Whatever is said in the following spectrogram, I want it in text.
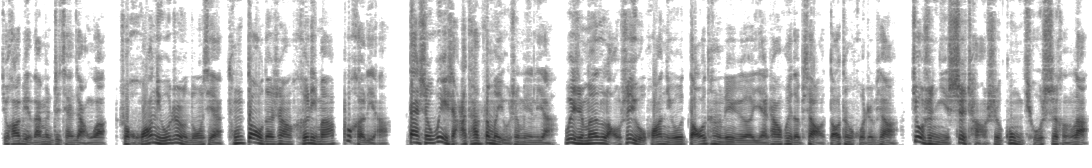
就好比咱们之前讲过，说黄牛这种东西，从道德上合理吗？不合理啊。但是为啥他这么有生命力啊？为什么老是有黄牛倒腾这个演唱会的票，倒腾火车票？就是你市场是供求失衡了，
